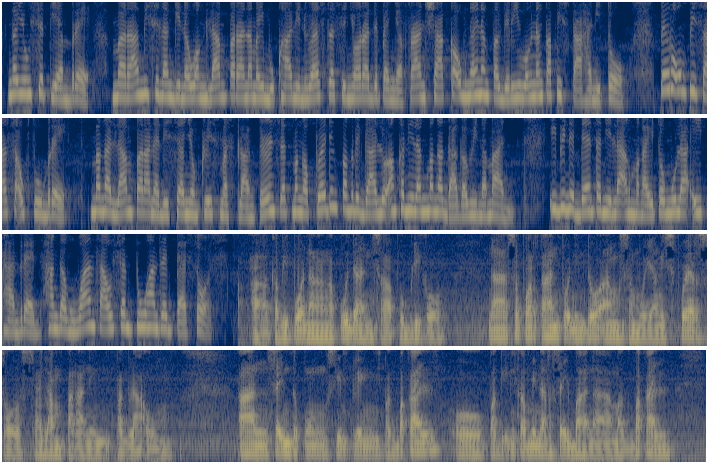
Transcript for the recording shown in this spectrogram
Ngayong Setyembre, marami silang ginawang lampara na may mukha ni Nuestra Señora de Peña Francia kaugnay ng pagdiriwang ng kapistahan nito. Pero umpisa sa Oktubre, mga lampara na disenyong Christmas lanterns at mga pwedeng pangregalo ang kanilang mga gagawin naman. Ibinebenta nila ang mga ito mula 800 hanggang 1,200 pesos. Uh, kami po nangangapudan sa publiko na suportahan po nindo ang samuyang espuerso sa lampara nin paglaom. An sa indo pong simpleng pagbakal o pag-incaminar sa iba na magbakal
